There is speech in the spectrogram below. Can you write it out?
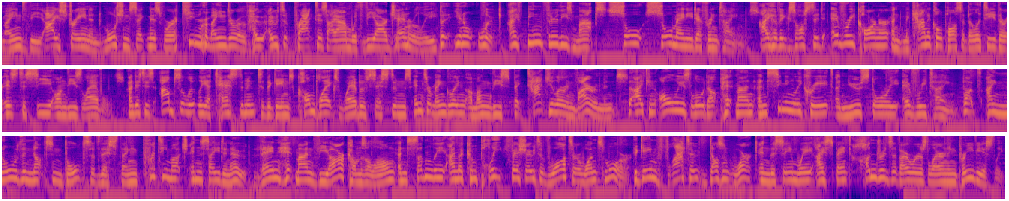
mind, the eye strain and motion sickness were a keen reminder of how out of practice I am with VR generally, but you know, look, I've been through these maps so, so many different times. I have exhausted every corner and mechanical possibility there is to see on these levels, and it is absolutely a testament to the game's complex web of systems intermingling among these spectacular environments that I can always load up Hitman and seemingly create a new story every time. But I know the nuts and bolts of this thing pretty much inside and out. Then Hitman VR comes along and suddenly I'm a complete fish out of water once more. The game flat out doesn't work in the same way I spent hundreds of hours learning previously.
